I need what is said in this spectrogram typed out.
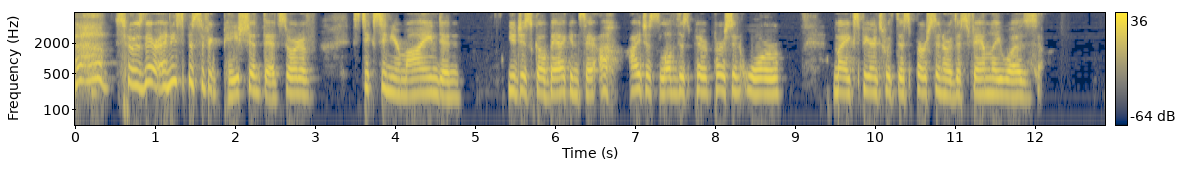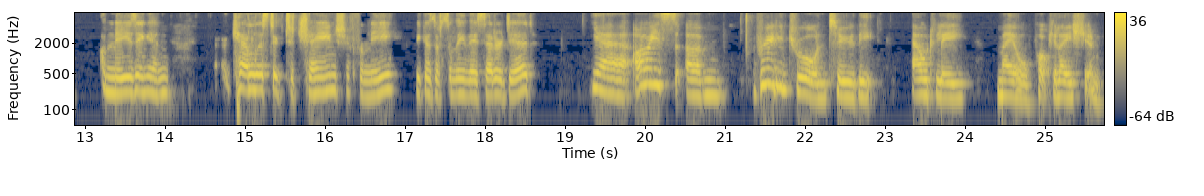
so is there any specific patient that sort of sticks in your mind and you just go back and say, oh, I just love this per- person, or my experience with this person or this family was amazing and catalytic to change for me because of something they said or did? Yeah, I was um, really drawn to the elderly male population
